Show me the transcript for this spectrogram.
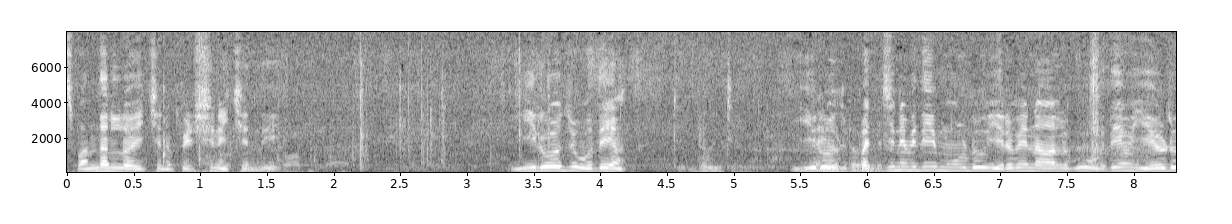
స్పందనలో ఇచ్చిన పిటిషన్ ఇచ్చింది. ఈరోజు ఉదయం ఈరోజు పద్దెనిమిది మూడు ఇరవై నాలుగు ఉదయం ఏడు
